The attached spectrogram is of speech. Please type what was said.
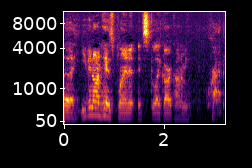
Ugh, even on his planet, it's like our economy. Crappy.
